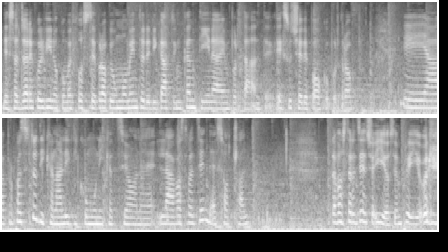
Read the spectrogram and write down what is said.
di assaggiare quel vino come fosse proprio un momento dedicato in cantina è importante e succede poco purtroppo. E a proposito di canali di comunicazione, la vostra azienda è social? La vostra azienda, cioè io, sempre io, perché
